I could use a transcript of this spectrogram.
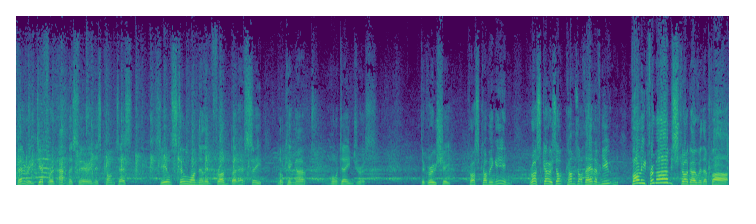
Very different atmosphere in this contest. Shields still 1 0 in front, but FC looking uh, more dangerous. De Gruchy, cross coming in. Ross goes up, comes off the head of Newton. Volleyed from Armstrong over the bar.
